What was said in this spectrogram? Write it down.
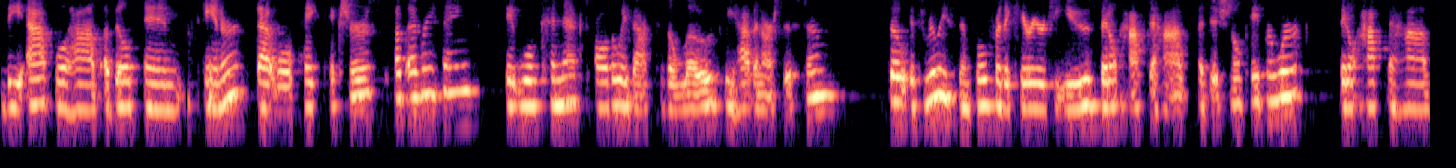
the app will have a built in scanner that will take pictures of everything. It will connect all the way back to the loads we have in our system. So, it's really simple for the carrier to use. They don't have to have additional paperwork, they don't have to have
